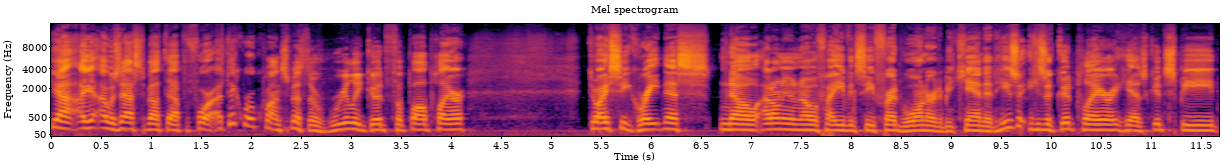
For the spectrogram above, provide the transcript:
Yeah, I, I was asked about that before. I think Roquan Smith is a really good football player. Do I see greatness? No, I don't even know if I even see Fred Warner. To be candid, he's a, he's a good player. He has good speed.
